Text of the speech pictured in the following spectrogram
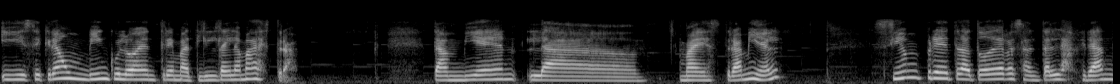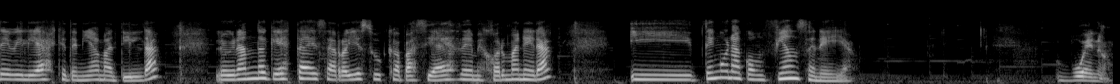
y se crea un vínculo entre Matilda y la maestra. También la maestra Miel siempre trató de resaltar las grandes habilidades que tenía Matilda, logrando que ésta desarrolle sus capacidades de mejor manera y tengo una confianza en ella. Bueno,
